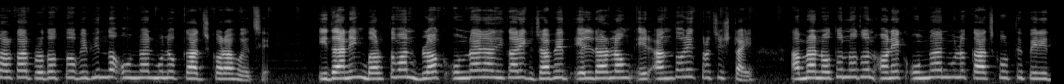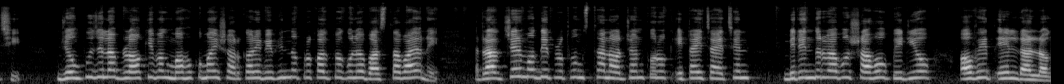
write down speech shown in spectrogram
সরকার প্রদত্ত বিভিন্ন উন্নয়নমূলক কাজ করা হয়েছে। ইদানিং বর্তমান ব্লক উন্নয়ন আধিকারিক জাভেদ এল ডারলং এর আন্তরিক প্রচেষ্টায় আমরা নতুন নতুন অনেক উন্নয়নমূলক কাজ করতে পেরেছি। জম্পু জেলা ব্লক এবং মহকুমায় সরকারি বিভিন্ন প্রকল্পগুলো বাস্তবায়নে রাজ্যের মধ্যে প্রথম স্থান অর্জন করুক এটাই চাইছেন বীরেন্দ্রবাবু সহ পিডিও অভেদ এল ডারলং।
